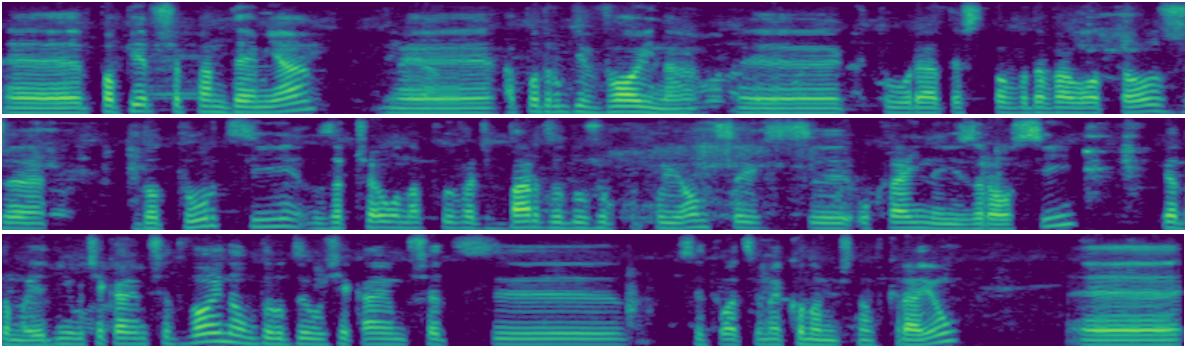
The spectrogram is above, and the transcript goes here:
E, Po pierwsze pandemia, e, a po drugie wojna, która też spowodowała to, że do Turcji zaczęło napływać bardzo dużo kupujących z Ukrainy i z Rosji. Wiadomo, jedni uciekają przed wojną, drudzy uciekają przed sytuacją ekonomiczną w kraju. E,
